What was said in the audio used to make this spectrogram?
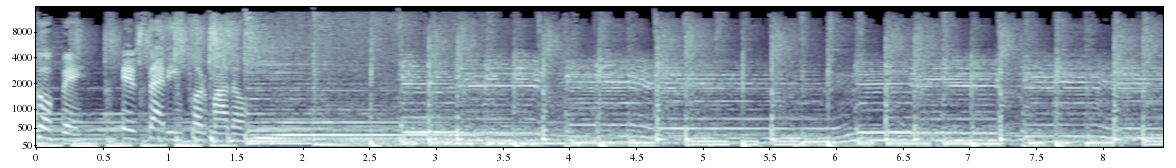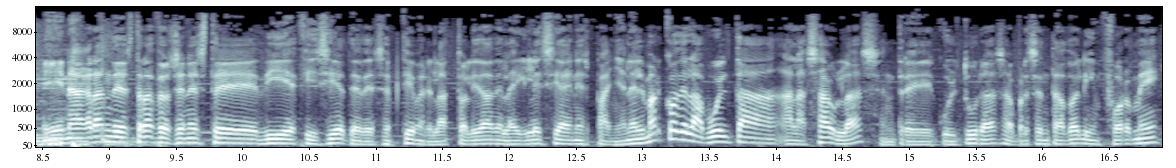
Cope, estar informado. En a grandes trazos en este 17 de septiembre, la actualidad de la Iglesia en España. En el marco de la vuelta a las aulas, entre culturas, ha presentado el informe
